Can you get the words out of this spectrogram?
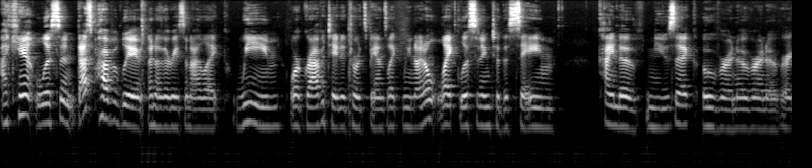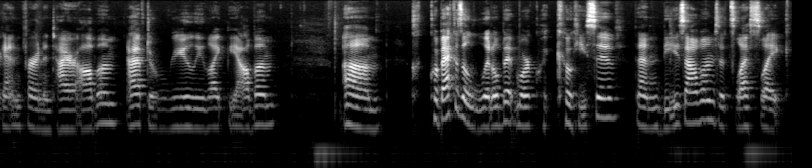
I can't listen. That's probably another reason I like Ween or gravitated towards bands like Ween. I don't like listening to the same kind of music over and over and over again for an entire album. I have to really like the album. Um, Quebec is a little bit more co- cohesive than these albums. It's less like,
